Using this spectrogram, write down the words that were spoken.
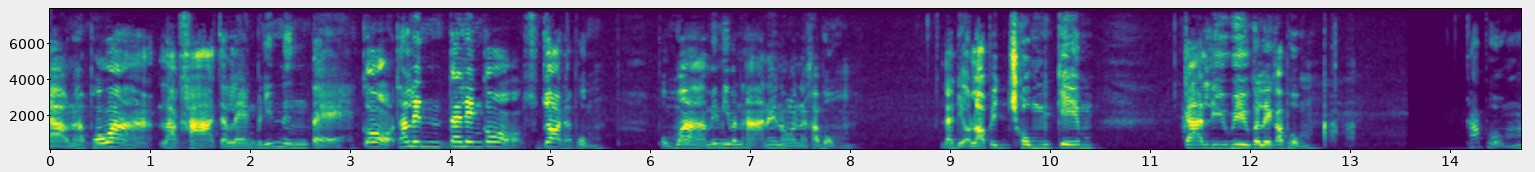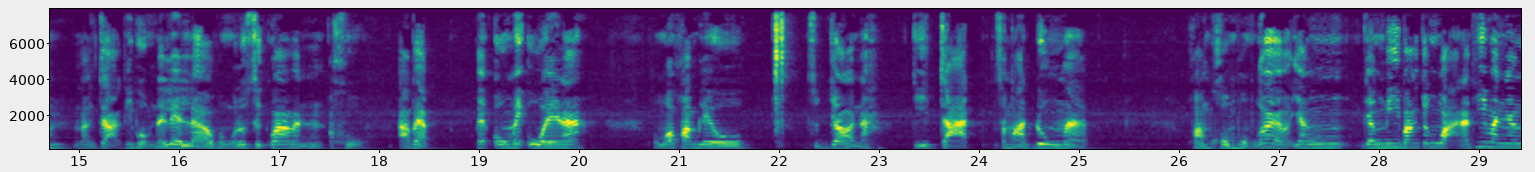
ดาวนะ เพราะว่าราคาจะแรงไปนิดนึง แต่ก็ถ้าเล่นได้เล่นก็สุดยอดครับผม ผมว่าไม่มีปัญหาแน่นอนนะครับผม แล้วเดี๋ยวเราไปชมเกมการรีวิวกันเลยครับผม ครับผมหลังจากที่ผมได้เล่นแล้ว ผมก็รู้สึกว่ามันโอ้โหเอาแบบไม่องไม่อวยนะ ผมว่าความเร็วสุดยอดนะ จี๊ดจ๊าดสมาร์ทดุ้งมาก ความคมผมก็ยังยังมีบางจังหวะนะที่มันยัง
